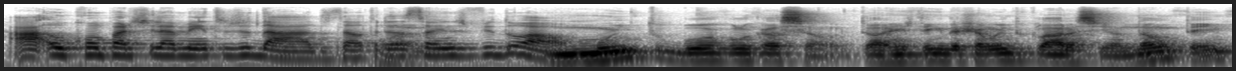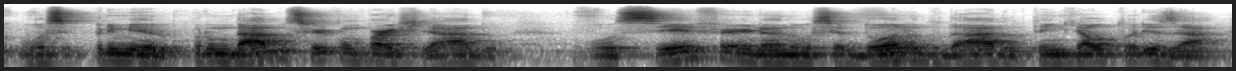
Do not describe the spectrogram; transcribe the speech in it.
a, o compartilhamento de dados, né, autorização Olha, individual. Muito boa colocação. Então a gente tem que deixar muito claro assim, ó, não tem você primeiro, por um dado ser compartilhado, você, Fernando, você dono do dado, tem que autorizar.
